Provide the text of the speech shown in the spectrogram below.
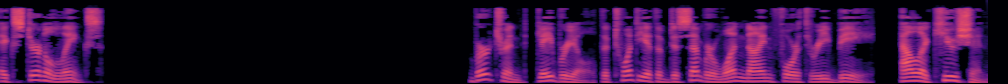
External links. Bertrand, Gabriel. The 20th of December 1943b. Allocution.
